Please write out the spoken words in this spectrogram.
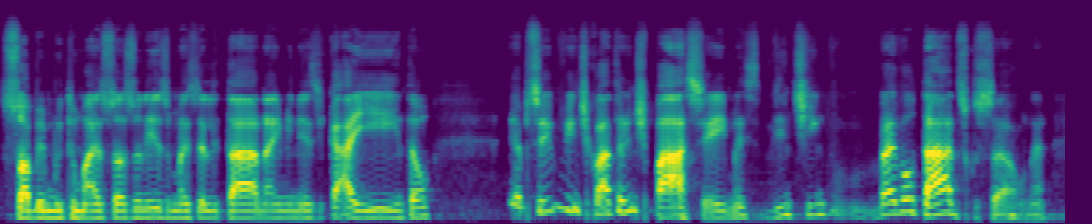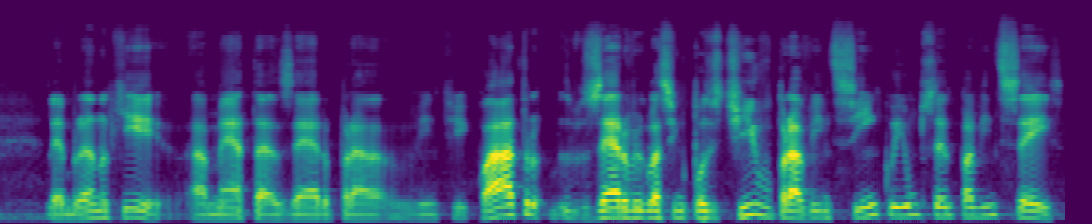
sobe muito mais nos Estados Unidos, mas ele está na iminência de cair. Então, é possível que 24 a gente passe aí, mas 25 vai voltar a discussão, né? Lembrando que a meta é 0 para 24, 0,5 positivo para 25 e 1% para 26.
